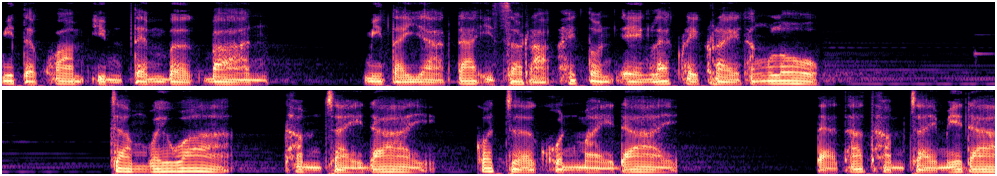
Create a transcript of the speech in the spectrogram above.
มีแต่ความอิ่มเต็มเบิกบาน มีแต่อยากได้อิสระให้ตนเองและใครๆทั้งโลกจำไว้ว่าทำใจได้ก็เจอคนใหม่ได้ แต่ถ้าทำใจไม่ได้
